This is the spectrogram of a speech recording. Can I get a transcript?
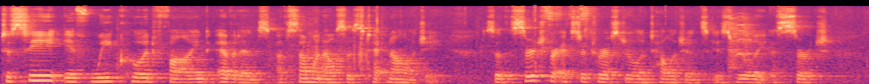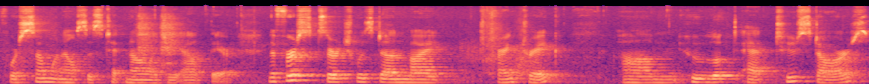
to see if we could find evidence of someone else's technology. So the search for extraterrestrial intelligence is really a search for someone else's technology out there. The first search was done by Frank Drake, um, who looked at two stars,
